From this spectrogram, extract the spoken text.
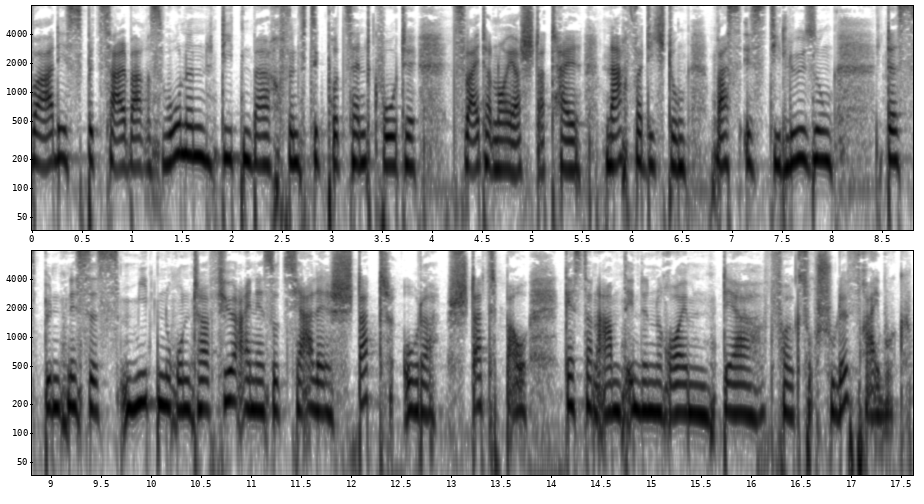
war dies bezahlbares Wohnen? Dietenbach 50 Prozent Quote, zweiter neuer Stadtteil, Nachverdichtung. Was ist die Lösung des Bündnisses Mieten runter für eine soziale Stadt oder Stadtbau? Gestern Abend in den Räumen der Volkshochschule Freiburg.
